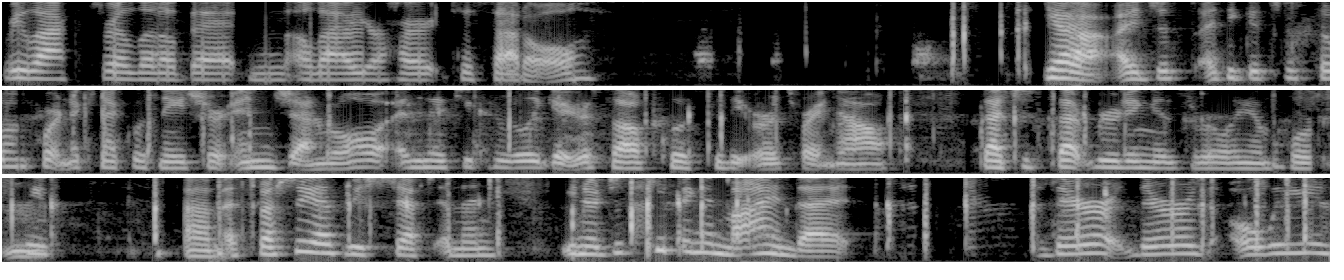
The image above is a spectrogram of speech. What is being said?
relax for a little bit and allow your heart to settle. Yeah, I just I think it's just so important to connect with nature in general, and then if you can really get yourself close to the earth right now, that just that rooting is really important, um, especially as we shift. And then you know, just keeping in mind that there there's always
